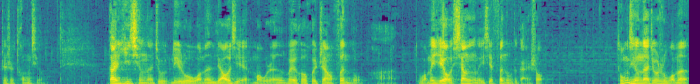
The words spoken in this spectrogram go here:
这是同情。但是移情呢，就例如我们了解某人为何会这样愤怒啊，我们也有相应的一些愤怒的感受。同情呢，就是我们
